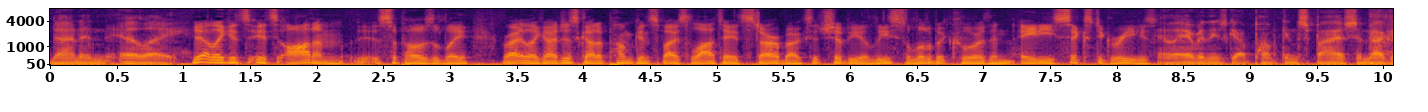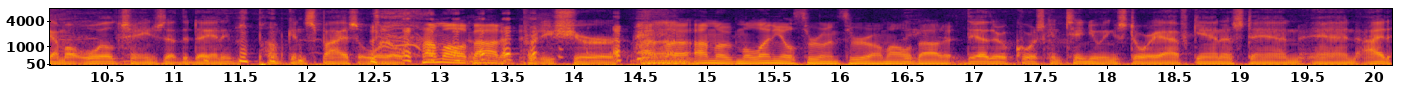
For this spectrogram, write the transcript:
down in L.A. Yeah, like it's it's autumn supposedly, right? Like I just got a pumpkin spice latte at Starbucks. It should be at least a little bit cooler than 86 degrees. Yeah, everything's got pumpkin spice, and I got my oil changed the other day, and it was pumpkin spice oil. I'm all about it. Pretty sure. I'm, um, a, I'm a millennial through and through. I'm all about it. The other, of course, continuing story, Afghanistan, and I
